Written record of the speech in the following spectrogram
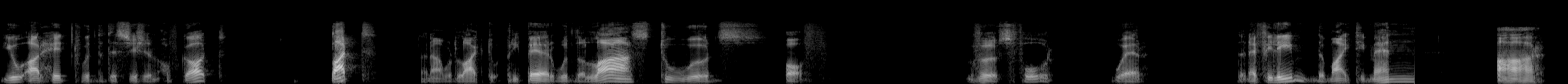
you are hit with the decision of God. But, and I would like to prepare with the last two words of verse 4, where the Nephilim, the mighty men, are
